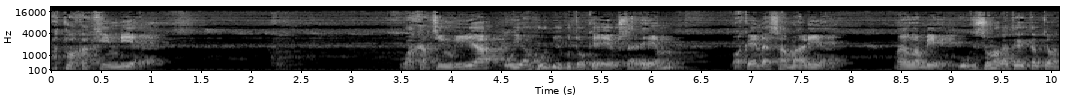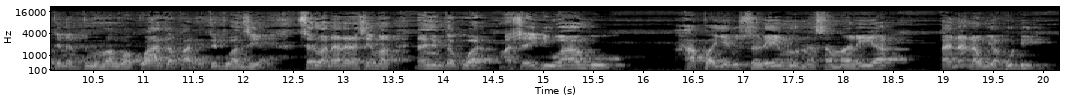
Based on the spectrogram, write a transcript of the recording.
watu wakakimbia. Wakakimbilia Uyahudi kutokea Yerusalemu wakaenda Samaria. Mwambie ukisoma katika kitabu cha matendo ya mitume wangu wa kwanza pale tulipoanzia mstari wa 8 anasema nanyi mtakuwa mashahidi wangu hapa Yerusalemu na Samaria na, na Uyahudi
